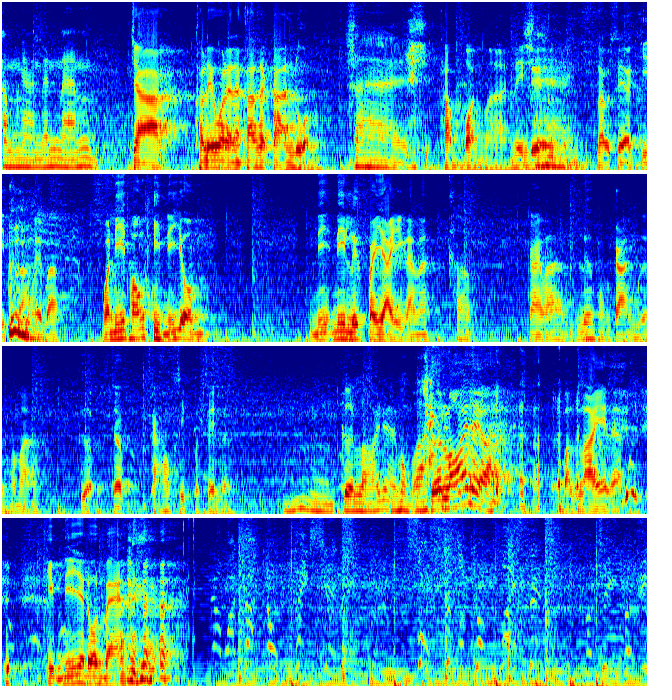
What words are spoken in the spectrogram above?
ทำงานนั้นจากเขาเรียกว่าอะไรนะข้าราชการหลวงๆใช่ทำบอลมาเรื่อยใช่ๆเป็นเราเศรษฐกิจอะไรบ้างวันนี้ท้องถิ่นนิยมนี่นี่ลึกไปใหญ่อีกแล้วนะครับ กลายว่าเรื่องของการเมืองเข้ามาเกือบจะ 90%เลย อืมเกินร้อยด้วยผมว่า เกินร้อยเลยเหรอ บันไลแล้ว คลิปนี้จะโดนแบน Now I got no patience. So sick of complacent. The T, the E,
